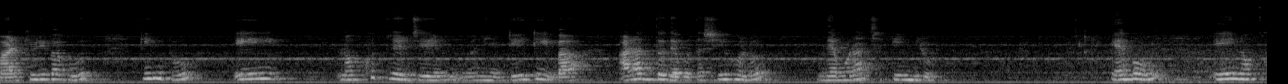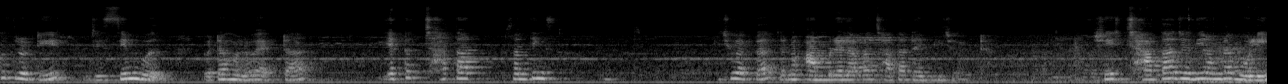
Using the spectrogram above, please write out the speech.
মার্কিউরি বা বুধ কিন্তু এই নক্ষত্রের যে মানে ডেটি বা আরাধ্য দেবতা, সে হলো দেবরাজ ইন্দ্র। এবং এই নক্ষত্রটির যে সিম্বল ওটা হলো একটা একটা ছাতা সামথিং কিছু একটা, যেন আমব্রেলা বা ছাতা টাইপ কিছু একটা। সেই ছাতা যদি আমরা বলি,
